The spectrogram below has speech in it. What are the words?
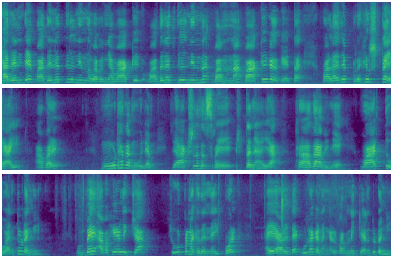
ഖരന്റെ വദനത്തിൽ നിന്ന് പറഞ്ഞ വാക്ക് വദനത്തിൽ നിന്ന് വന്ന വാക്കുകൾ കേട്ട് വളരെ പ്രഹൃഷ്ടയായി അവൾ മൂഢത മൂലം രാക്ഷസ ശ്രേഷ്ഠനായ ഭ്രാതാവിനെ വാഴ്ത്തുവാൻ തുടങ്ങി. മുമ്പേ അവഹേളിച്ച ശൂർപ്പണഖ തന്നെ ഇപ്പോൾ അയാളുടെ ഗുണഗണങ്ങൾ വർണിക്കാൻ തുടങ്ങി.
